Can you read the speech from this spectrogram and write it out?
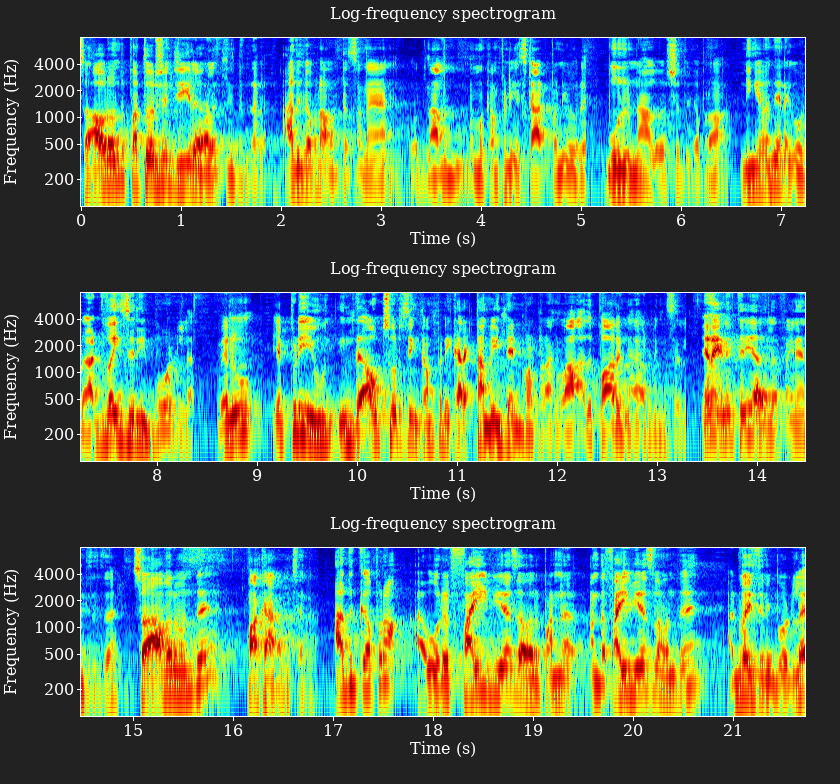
ஸோ அவர் வந்து பத்து வருஷம் ஜியில் வேலை செஞ்சுட்டு இருந்தார். அதுக்கப்புறம் அவர்கிட்ட சொன்னேன் ஒரு நாலு நம்ம கம்பெனியை ஸ்டார்ட் பண்ணி ஒரு மூணு நாலு வருஷத்துக்கு அப்புறம் நீங்கள் வந்து எனக்கு ஒரு அட்வைசரி போர்டில் வெறும் எப்படி இந்த அவுட் சோர்சிங் கம்பெனி கரெக்டாக மெயின்டைன் பண்ணுறாங்களா அது பாருங்க அப்படின்னு சொல்லி. ஏன்னா எனக்கு தெரியாதுல்ல ஃபைனான்சஸ் ஸோ அவர் வந்து பார்க்க ஆரம்பிச்சார். அதுக்கப்புறம் ஒரு ஃபைவ் இயர்ஸ் அவர் பண்ண அந்த ஃபைவ் இயர்ஸில் வந்து அட்வைசரி போர்டில்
